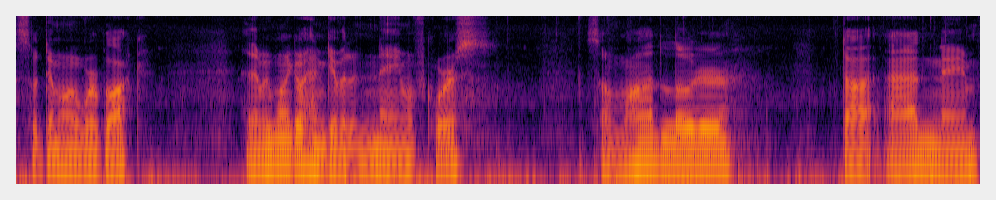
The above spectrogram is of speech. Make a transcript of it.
so demo ore block. And then we want to go ahead and give it a name, of course. So mod loader dot add name.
